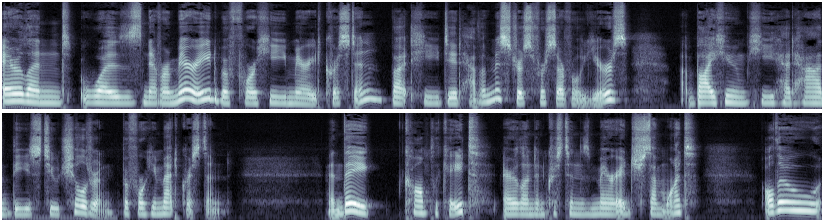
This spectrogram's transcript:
Erlend was never married before he married Kristin, but he did have a mistress for several years, by whom he had had these two children before he met Kristin. And they complicate Erlend and Kristin's marriage somewhat, although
